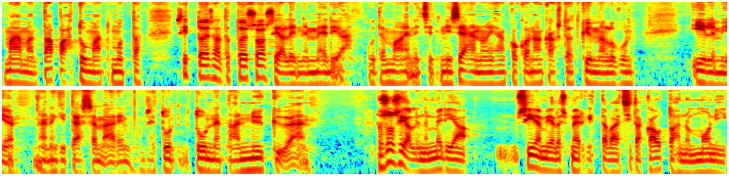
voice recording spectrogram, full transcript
maailman tapahtumat, mutta sitten toisaalta toi sosiaalinen media, kuten mainitsit, niin sehän on ihan kokonaan 2010-luvun ilmiö, ainakin tässä määrin, kun se tun- tunnetaan nykyään. No sosiaalinen media siinä mielessä merkittävä, että sitä kauttahan on moni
